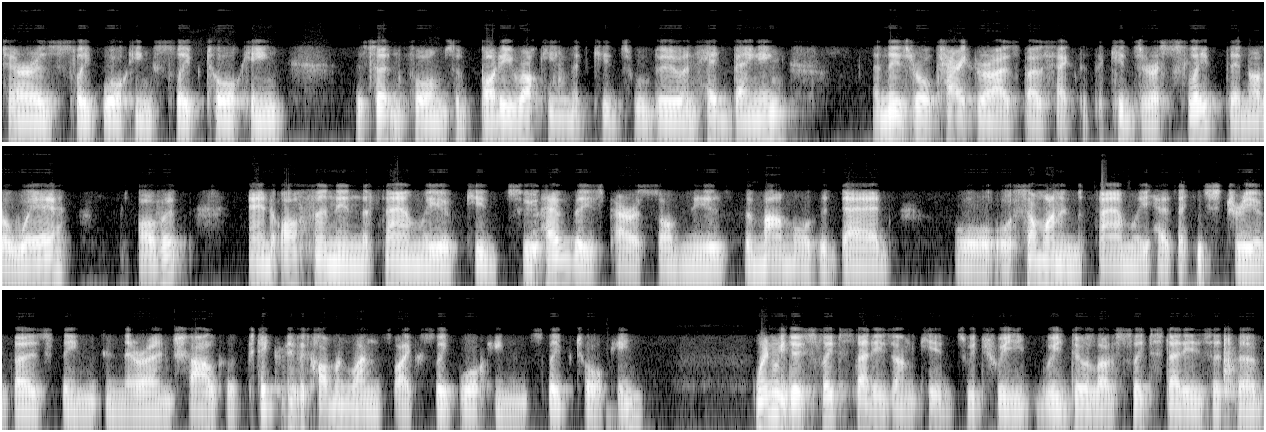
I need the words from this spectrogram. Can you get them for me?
terrors, sleepwalking, sleep talking. There's certain forms of body rocking that kids will do and head banging. And these are all characterized by the fact that the kids are asleep, they're not aware of it. And often in the family of kids who have these parasomnias, the mum or the dad or, or someone in the family has a history of those things in their own childhood, particularly the common ones like sleepwalking and sleep talking. When we do sleep studies on kids, which we, we do a lot of sleep studies at the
